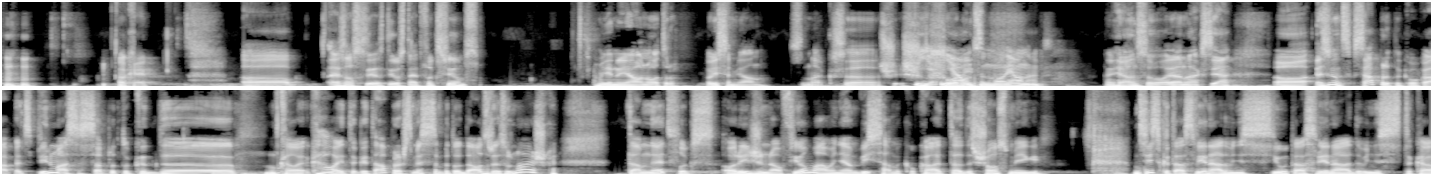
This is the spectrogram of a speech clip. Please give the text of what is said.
ok. Uh, es noskatījos divus Netflix filmus. Vienu jaunu, otru pavisam jaunu. Sanāks, š, š, ja, jauns un vēl jaunāks. Jānis vēl jānāks. Jā. Uh, es gan sapratu, ka kaut kā pēc pirmās es sapratu, ka, uh, kā, kā lai tagad aprakst, mēs esam par to daudzreiz runājuši, ka tām Netflix oriģināla filmām viņām visām ir kaut kāda tāda šausmīga. Viņas izskatās vienādi, viņas jūtās vienādi, viņas kā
